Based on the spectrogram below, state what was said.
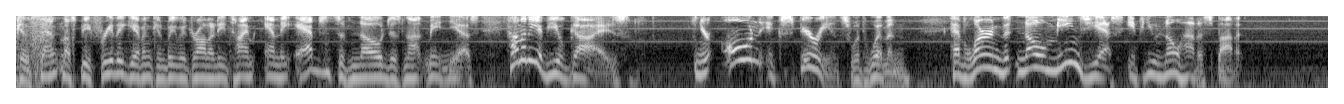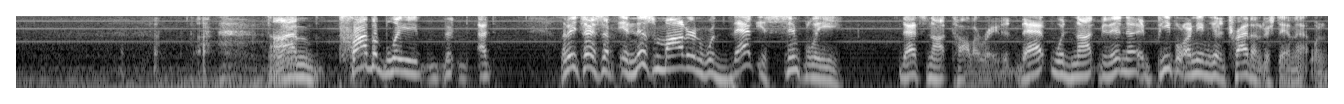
consent must be freely given, can be withdrawn at any time, and the absence of no does not mean yes. How many of you guys, in your own experience with women, have learned that no means yes if you know how to spot it? I'm probably. I, let me tell you something. In this modern world, that is simply. That's not tolerated. That would not be. People aren't even going to try to understand that one.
